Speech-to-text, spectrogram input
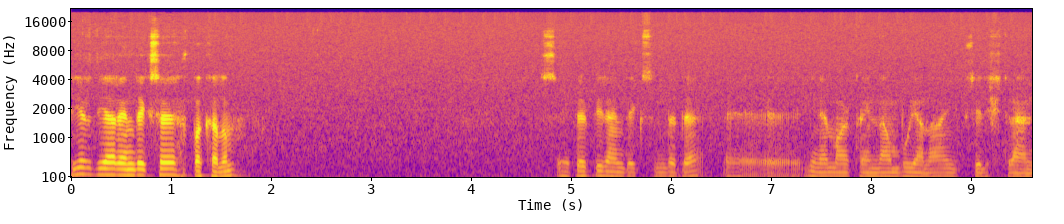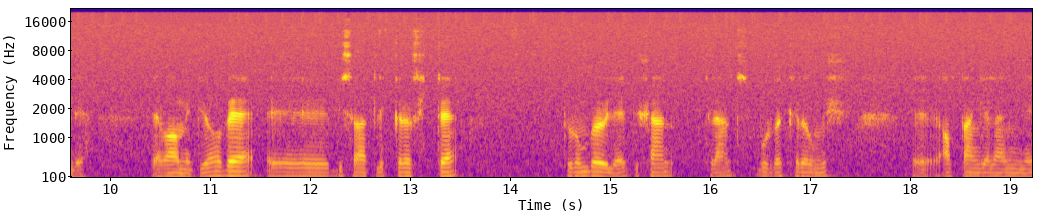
bir diğer endekse bakalım. SP1 endeksinde de e, yine Mart ayından bu yana yükseliş trendi devam ediyor ve e, bir saatlik grafikte durum böyle düşen trend burada kırılmış e, alttan gelen yine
